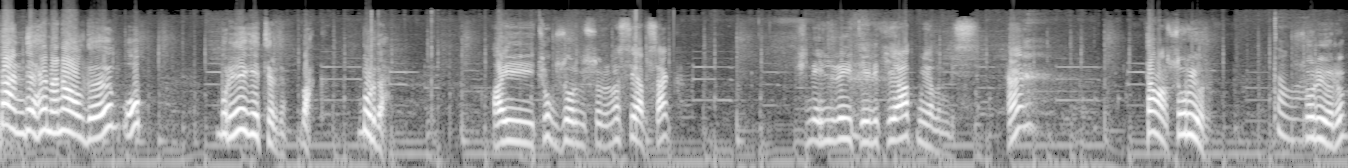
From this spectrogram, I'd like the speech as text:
Ben de hemen aldım. Hop buraya getirdim. Bak burada. Ay çok zor bir soru. Nasıl yapsak? Şimdi 50 lirayı tehlikeye atmayalım biz. He? Tamam soruyorum. Tamam. Soruyorum.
